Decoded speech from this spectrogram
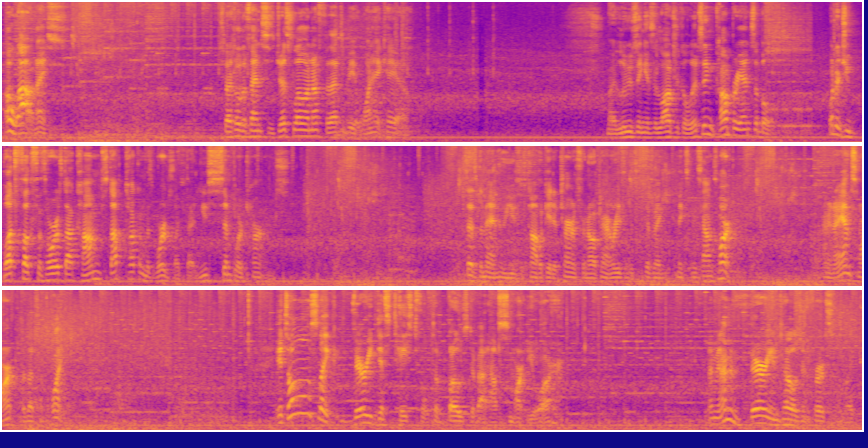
Oh, wow, nice. Special defense is just low enough for that to be a one-hit KO. My losing is illogical. It's incomprehensible. What did you, buttfuckthethorus.com? Stop talking with words like that. Use simpler terms. Says the man who uses complicated terms for no apparent reason because it makes me sound smart. I mean, I am smart, but that's not the point. It's almost, like, very distasteful to boast about how smart you are. I mean, I'm a very intelligent person, like,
